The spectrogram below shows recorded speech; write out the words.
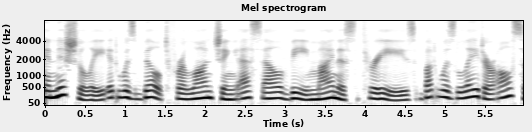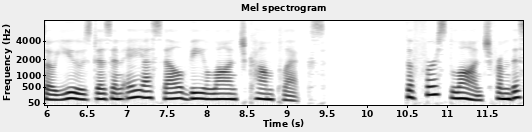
Initially it was built for launching SLV-3s but was later also used as an ASLV launch complex. The first launch from this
